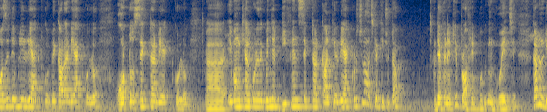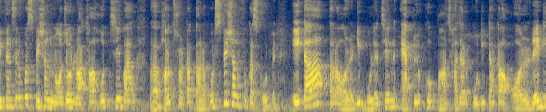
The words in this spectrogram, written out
পজিটিভলি রিয়্যাক্ট করবে। কারা রিয়্যাক্ট করল? অটো সেক্টর রিয়্যাক্ট করল। এবং খেয়াল করে দেখবেন যে ডিফেন্স সেক্টর কালকে রিয়্যাক্ট করেছিল, আজকে কিছুটা ডেফিনেটলি প্রফিট বুকিং হয়েছে। কারণ ডিফেন্সের উপর স্পেশাল নজর রাখা হচ্ছে বা ভারত সরকার তার উপর স্পেশাল ফোকাস করবেন। এটা তারা অলরেডি বলেছেন, এক লক্ষ পাঁচ হাজার কোটি টাকা অলরেডি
